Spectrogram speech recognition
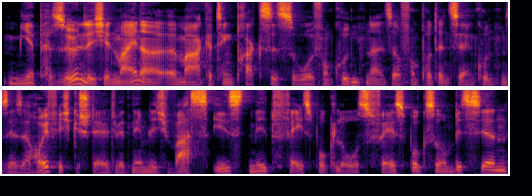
mir persönlich in meiner äh, Marketingpraxis sowohl von Kunden als auch von potenziellen Kunden sehr, sehr häufig gestellt wird, nämlich was ist mit Facebook los? Facebook so ein bisschen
